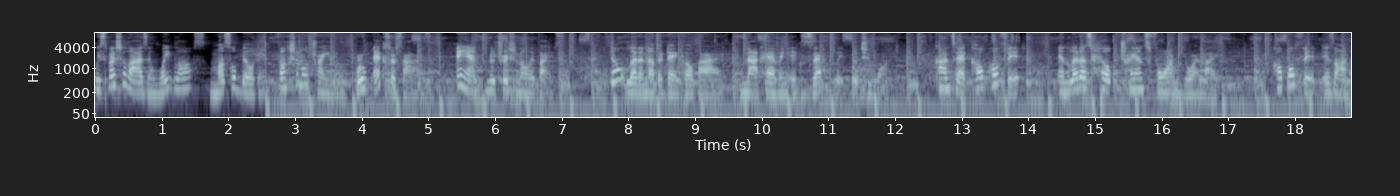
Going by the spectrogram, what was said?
We specialize in weight loss, muscle building, functional training, group exercise, and nutritional advice. Don't let another day go by not having exactly what you want. Contact Copo Fit and let us help transform your life. Copo Fit is on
